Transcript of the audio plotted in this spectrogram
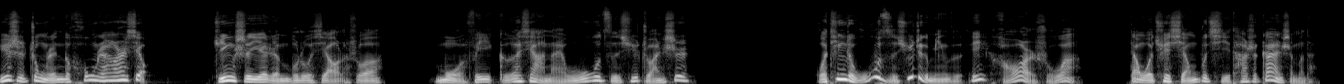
于是众人都轰然而笑，军师也忍不住笑了，说：“莫非阁下乃伍子胥转世？”我听着伍子胥这个名字，哎，好耳熟啊，但我却想不起他是干什么的。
